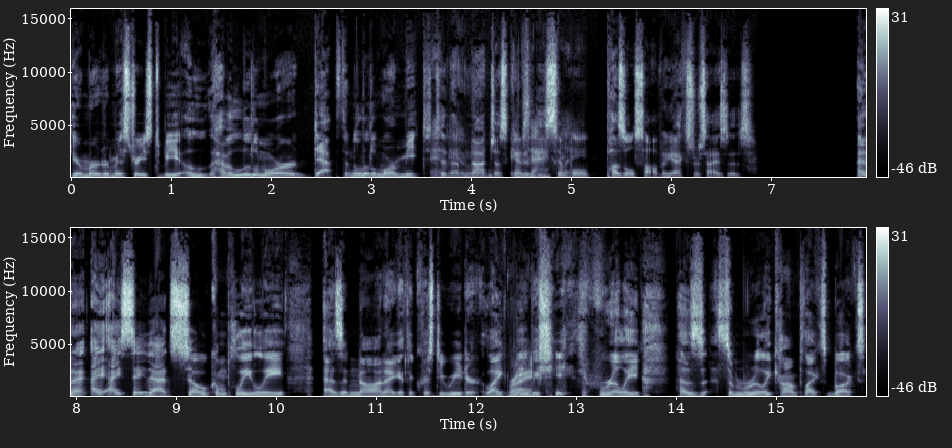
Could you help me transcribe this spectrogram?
your murder mysteries to be a, have a little more depth and a little more meat to them, not just kind exactly. of these simple puzzle solving exercises. And I, I, I, say that so completely as a non Agatha Christie reader. Like right. maybe she really has some really complex books.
